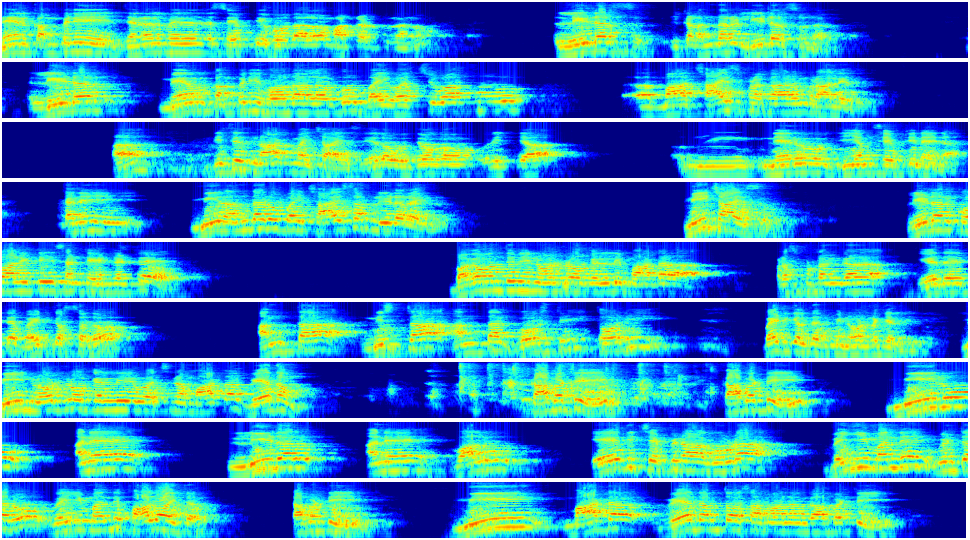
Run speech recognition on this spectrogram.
నేను company general manager safety హోదాలో మాట్లాడుతున్నాను. లీడర్స్ ఇక్కడ అందరూ లీడర్స్ ఉన్నారు. లీడర్ మేము కంపెనీ హోదాలకు బై వర్చ్యూ ఆఫ్ మా చాయిస్ ప్రకారం రాలేదు. This is not my choice. ఏదో ఉద్యోగం రీత్యా నేను జిఎం సేఫ్టీనైనా కానీ మీరందరూ బై చాయిస్ ఆఫ్ లీడర్ అయింది మీ చాయిస్. లీడర్ క్వాలిటీస్ అంటే ఏంటంటే భగవంతుని నోట్లోకి వెళ్ళి మాట ప్రస్ఫుటంగా ఏదైతే బయటకు వస్తుందో అంత నిష్ట అంత గోష్ఠితోని బయటికి వెళ్తారు మీ నోట్లోకి వెళ్ళి. మీ నోట్లోకి వెళ్ళి వచ్చిన మాట వేదం. కాబట్టి కాబట్టి మీరు అనే లీడర్ అనే వాళ్ళు ఏది చెప్పినా కూడా వెయ్యి మంది వింటారు వెయ్యి మంది ఫాలో అవుతారు. కాబట్టి మీ మాట వేదంతో సమానం కాబట్టి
